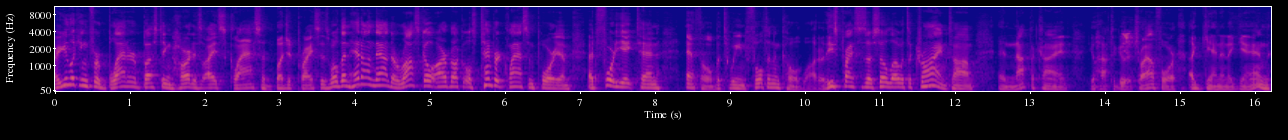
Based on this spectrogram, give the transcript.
Are you looking for bladder busting hard as ice glass at budget prices? Well, then head on down to Roscoe Arbuckle's Tempered Glass Emporium at 4810 Ethel between Fulton and Coldwater. These prices are so low it's a crime, Tom, and not the kind you'll have to go to trial for again and again.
